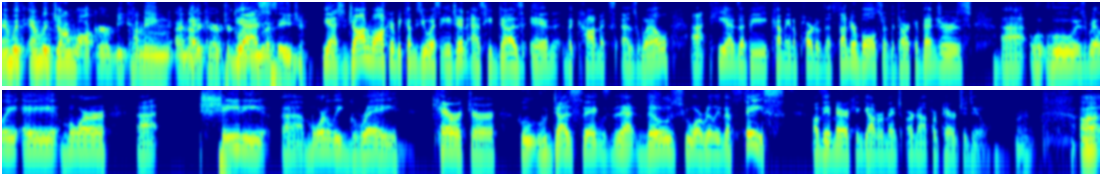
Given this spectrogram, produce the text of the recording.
And with and with John Walker becoming another Uh, character called yes. U.S. Agent. Yes, John Walker becomes U.S. agent as he does in the comics as well. Uh, he ends up becoming a part of the Thunderbolts or the Dark Avengers, uh, who, who is really a more uh, shady, uh, mortally gray character who who does things that those who are really the face of the American government are not prepared to do. Right. Uh,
